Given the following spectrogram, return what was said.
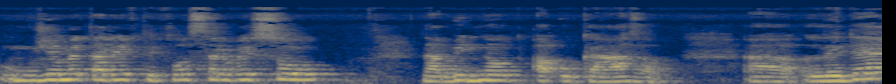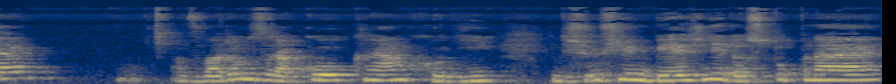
můžeme tady v Tiflo servisu nabídnout a ukázat. Lidé s vadou zraku k nám chodí, když už jim běžně dostupné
